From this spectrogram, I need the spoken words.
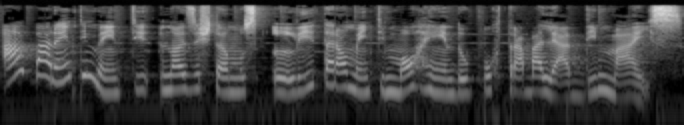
Aparentemente, nós estamos literalmente morrendo por trabalhar demais.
